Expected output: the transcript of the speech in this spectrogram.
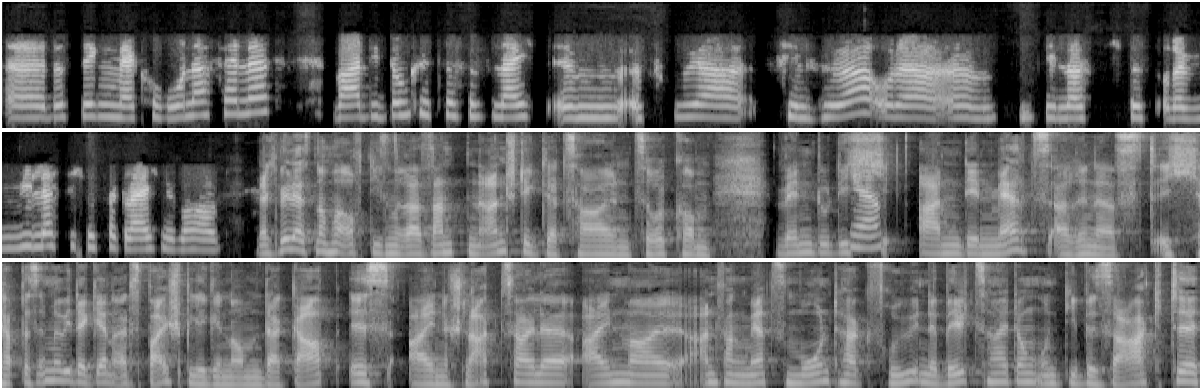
äh, deswegen mehr Corona-Fälle. War die Dunkelziffer vielleicht im Frühjahr viel höher oder äh, wie läuft das oder wie, lässt sich das vergleichen überhaupt? Ich will erst nochmal auf diesen rasanten Anstieg der Zahlen zurückkommen. Wenn du dich Ja. an den März erinnerst, ich habe das immer wieder gern als Beispiel genommen, da gab es eine Schlagzeile einmal Anfang März, Montag früh in der Bildzeitung und die besagte,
